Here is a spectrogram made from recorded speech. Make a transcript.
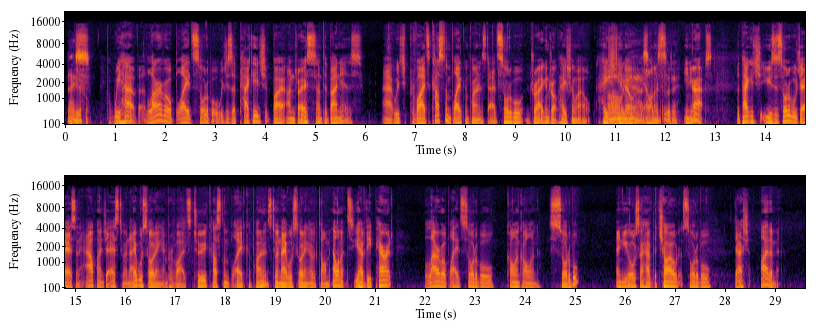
Nice. Beautiful. we have Laravel Blade Sortable, which is a package by Andres Santibanez, uh, which provides custom Blade components to add sortable drag and drop HTML, HTML Oh, yeah, I saw this elements day. in your apps. The package uses Sortable.js and Alpine.js to enable sorting and provides two custom Blade components to enable sorting of DOM elements. You have the parent Laravel Blade Sortable colon colon sortable, and you also have the child sortable dash item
